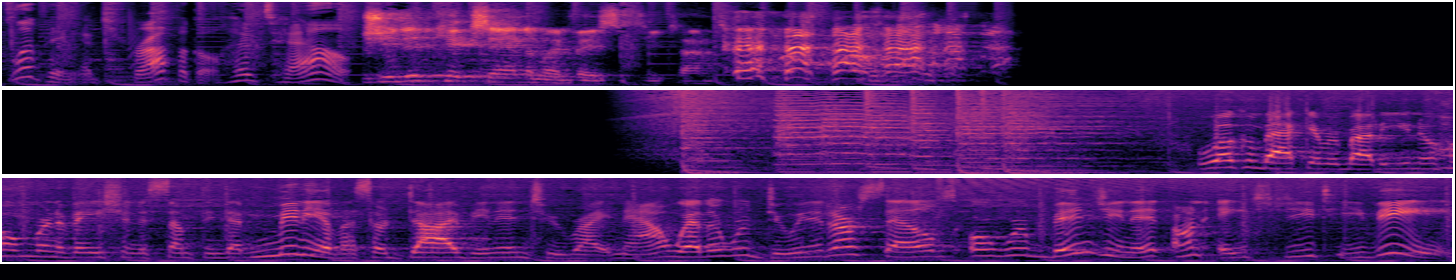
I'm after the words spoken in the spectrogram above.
flipping a tropical hotel. She did kick sand in my face a few times. Welcome back, everybody. You know, home renovation is something that many of us are diving into right now, whether we're doing it ourselves or we're binging it on HGTV.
